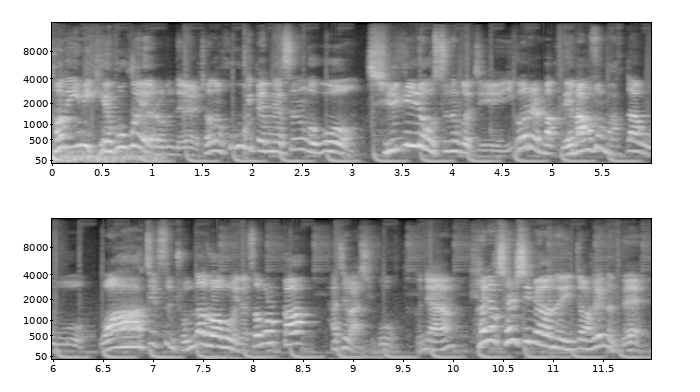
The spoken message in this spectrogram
저는 이미 개호구예요 여러분들. 저는 호구기 때문에 쓰는 거고 즐기려고 쓰는 거지. 이거를 막 내 방송 봤다고. 와 잭슨 존나 좋아 보이네. 써볼까? 하지 마시고 그냥 현역 첼시면은 인정하겠는데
